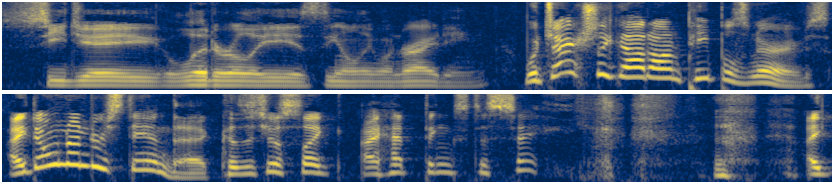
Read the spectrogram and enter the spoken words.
CJ literally is the only one writing, which actually got on people's nerves. I don't understand that because it's just like I had things to say. I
